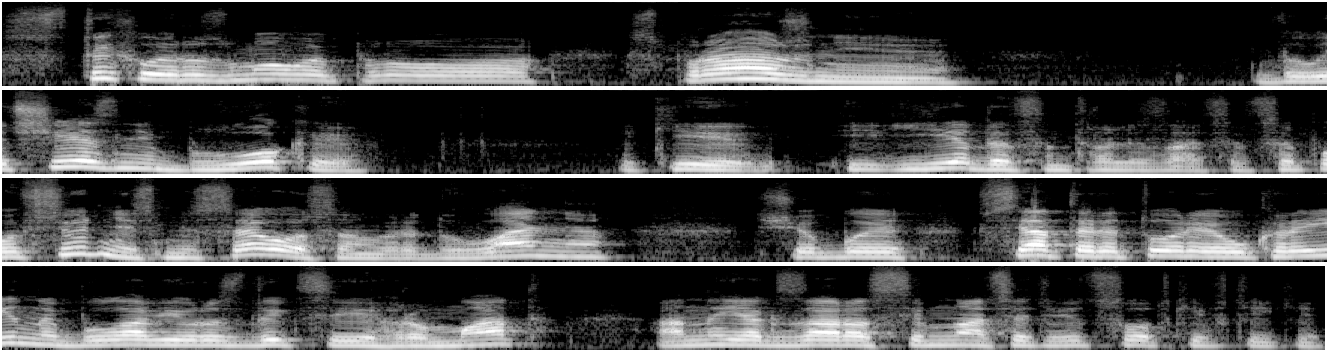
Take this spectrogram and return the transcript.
стихли розмови про справжні величезні блоки, які і є децентралізація. Це повсюдність місцевого самоврядування, щоб вся територія України була в юрисдикції громад, а не як зараз 17% тільки.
